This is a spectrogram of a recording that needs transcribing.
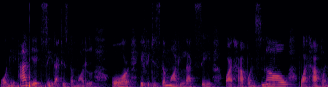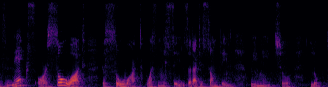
only and yet say that is the model. Or if it is the model, let's say what happens now, what happens next, or so what, the so what was missing. So that is something we need to look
